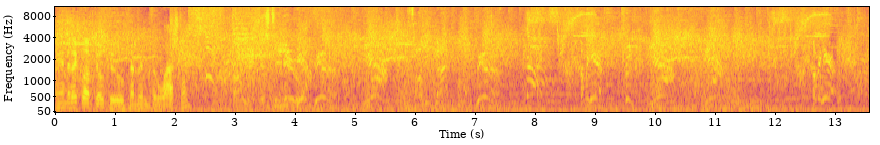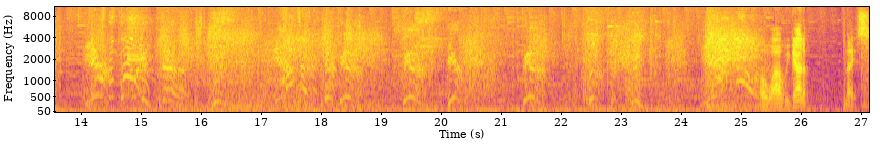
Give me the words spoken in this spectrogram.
And I think we'll have Goku come in for the last one. You. Oh wow, we got him. Nice.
